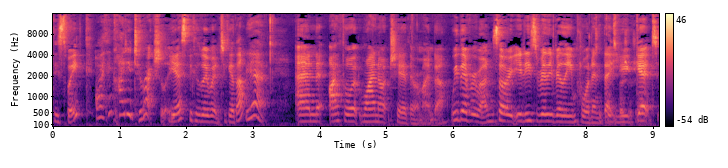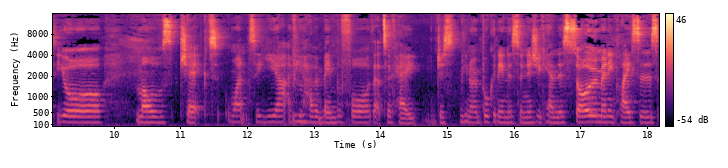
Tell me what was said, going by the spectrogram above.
this week. Oh, I think I did too actually. Yes, because we went together. Yeah. And I thought, why not share the reminder with everyone? So it is really, really important that you get your moles checked once a year. If Mm-hmm. you haven't been before, that's okay. Just, you know, book it in as soon as you can. There's so many places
